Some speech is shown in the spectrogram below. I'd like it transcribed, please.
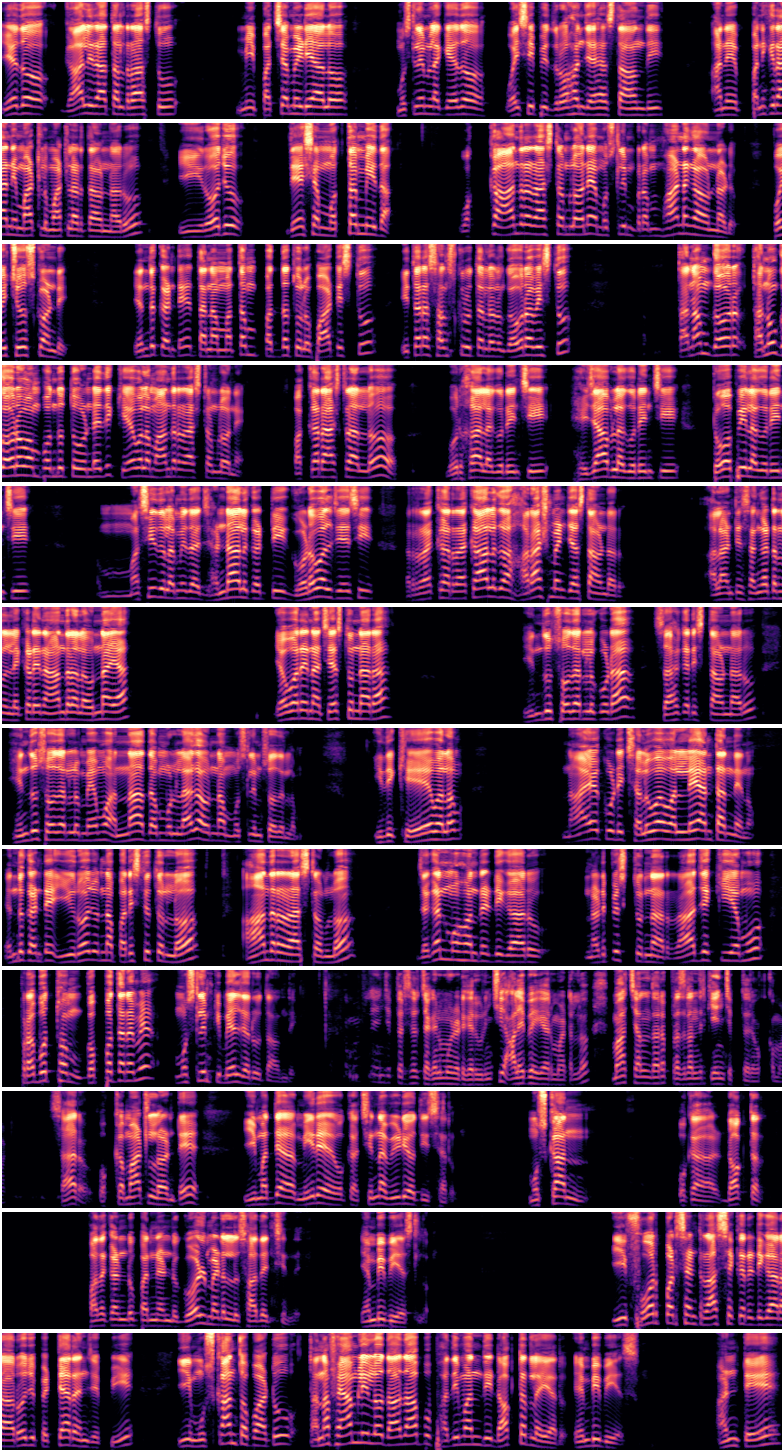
ఏదో గాలి రాతలు రాస్తూ మీ పచ్చ మీడియాలో ముస్లింలకు ఏదో వైసీపీ ద్రోహం చేసేస్తూ ఉంది అనే పనికిరాని మాటలు మాట్లాడుతూ ఉన్నారు. ఈరోజు దేశం మొత్తం మీద ఒక్క ఆంధ్ర రాష్ట్రంలోనే ముస్లిం బ్రహ్మాండంగా ఉన్నాడు. పోయి చూసుకోండి. ఎందుకంటే తన మతం పద్ధతులు పాటిస్తూ ఇతర సంస్కృతులను గౌరవిస్తూ తనం గౌరవ తను గౌరవం పొందుతూ ఉండేది కేవలం ఆంధ్ర రాష్ట్రంలోనే. పక్క రాష్ట్రాల్లో బుర్ఖాల గురించి హిజాబ్ల గురించి టోపీల గురించి మసీదుల మీద జెండాలు కట్టి గొడవలు చేసి రకరకాలుగా హరాస్మెంట్ చేస్తూ ఉంటారు అలాంటి సంఘటనలు ఎక్కడైనా ఆంధ్రాలో ఉన్నాయా? ఎవరైనా చేస్తున్నారా? హిందూ సోదరులు కూడా సహకరిస్తూ ఉన్నారు. హిందూ సోదరులు మేము అన్నాదమ్ముల్లాగా ఉన్నాం ముస్లిం సోదరులం. ఇది కేవలం నాయకుడి చలువ వల్లే అంటాను నేను. ఎందుకంటే ఈరోజు ఉన్న పరిస్థితుల్లో ఆంధ్ర రాష్ట్రంలో జగన్మోహన్ రెడ్డి గారు నడిపిస్తున్న రాజకీయము ప్రభుత్వం గొప్పతనమే ముస్లింకి మేలు జరుగుతూ ఉంది. ఏం చెప్తారు సార్? జగన్మోహన్ రెడ్డి గారి గురించి ఆలేబాయ్ గారి మాటల్లో మా ఛానల్ ద్వారా ప్రజలందరికీ ఏం చెప్తారు? ఒక్క మాట. సార్ ఒక్క మాటలో అంటే ఈ మధ్య మీరే ఒక చిన్న వీడియో తీశారు. ముస్కాన్ ఒక డాక్టర్ పదకొండు పన్నెండు గోల్డ్ మెడల్ సాధించింది ఎంబీబీఎస్లో ఈ ఫోర్ పర్సెంట్ రాజశేఖర రెడ్డి గారు ఆ రోజు పెట్టారని చెప్పి ఈ ముస్కాన్తో పాటు తన ఫ్యామిలీలో దాదాపు పది మంది డాక్టర్లు అయ్యారు ఎంబీబీఎస్ అంటే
